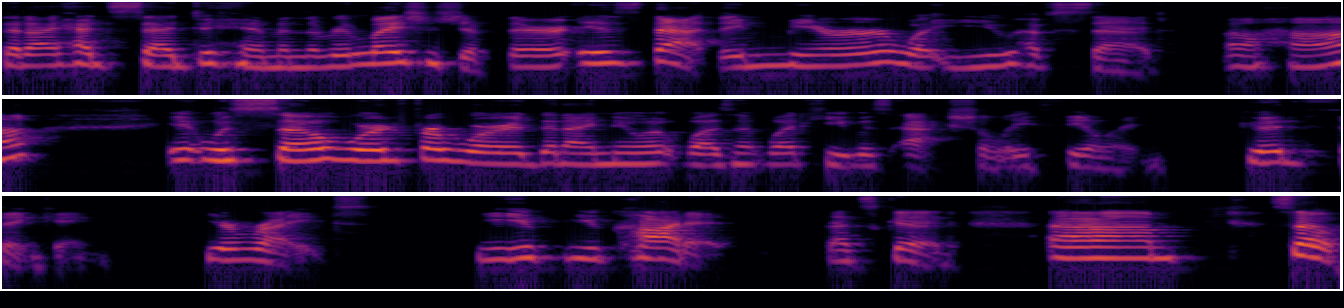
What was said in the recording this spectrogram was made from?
that i had said to him in the relationship. There is that they mirror what you have said. Uh-huh. It was so word for word that i knew it wasn't what he was actually feeling. Good thinking. You're right. You you caught it. That's good. Um, so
